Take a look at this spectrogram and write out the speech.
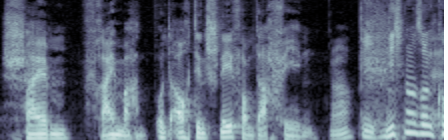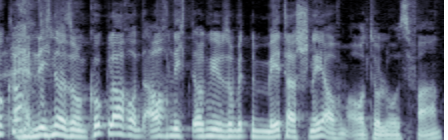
Scheiben freimachen und auch den Schnee vom Dach fegen. Ja. Wie? Nicht nur so ein Guckloch? Äh, nicht nur so ein Guckloch und auch nicht irgendwie so mit einem Meter Schnee auf dem Auto losfahren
